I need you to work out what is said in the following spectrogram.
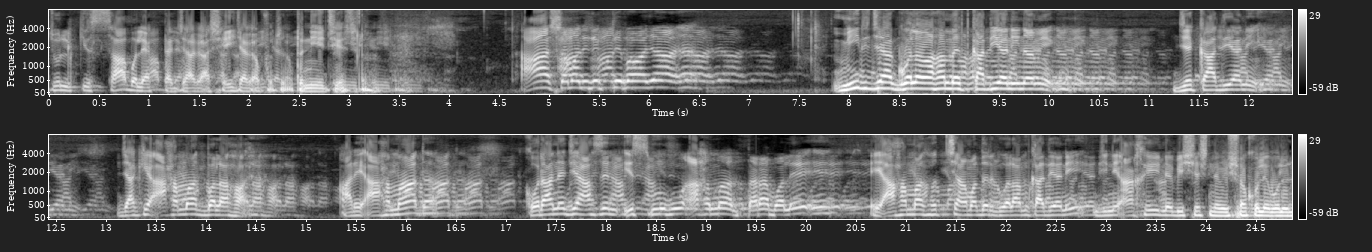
জুলকিসা বলে একটা জায়গা সেই জায়গা পর্যন্ত নিয়ে গিয়েছিল। আজ সমাজে দেখতে পাওয়া যায়। মির্জা গোলাম আহমেদ কাদিয়ানি নামে। যে কাদিয়ানি। যাকে আহমাদ বলা হয়। আরে আহমাদ, কোরআনে যে আসেন ইসমুহু আহমাদ, তারা বলে, এই আহমাদ হচ্ছে আমাদের গোলাম কাদিয়ানি, যিনি আখিরি নবী, শেষ নবী, সকলে বলুন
